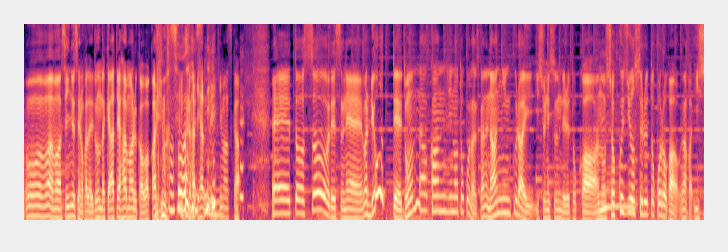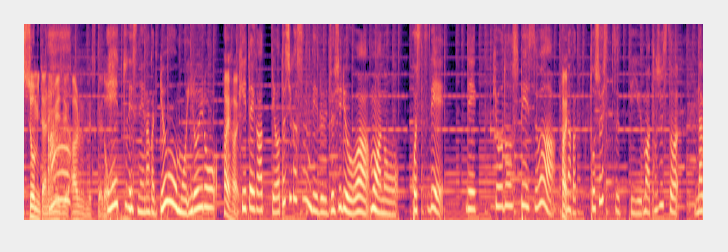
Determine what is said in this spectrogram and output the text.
おまあまあ新入生の方にどんだけ当てはまるか分かりませんが、ね、やっていきますか。えっとそうですね。まあ寮ってどんな感じのところなんですかね。何人くらい一緒に住んでるとかあの食事をするところがなんか一緒みたいなイメージあるんですけど。えー、っとですねなんか寮もいろい。ろ形態があって、はいはい、私が住んでる女子寮はもうあの個室でで共同スペースは、なんか図書室っていう、まあ、図書室は名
